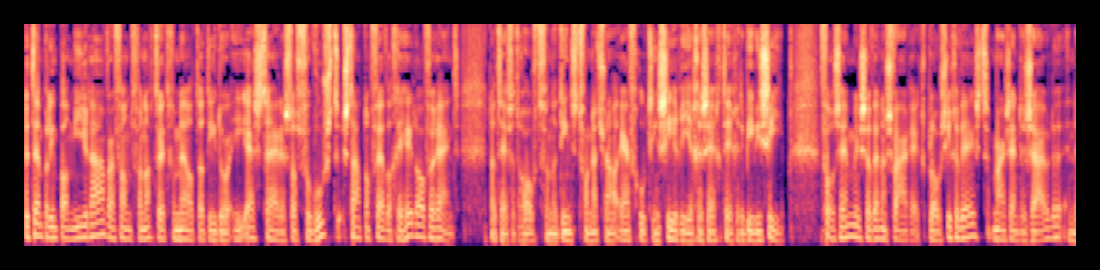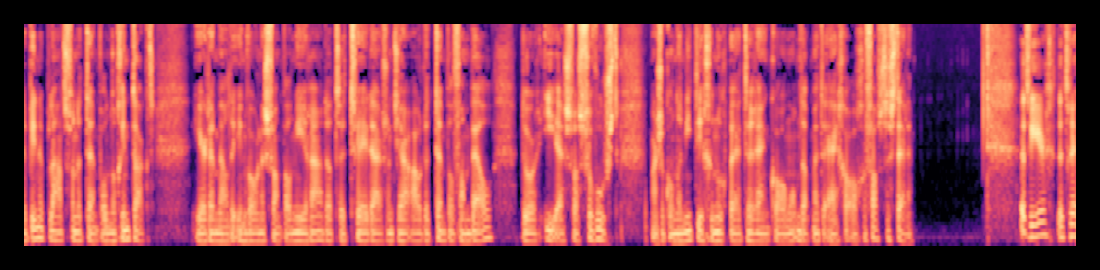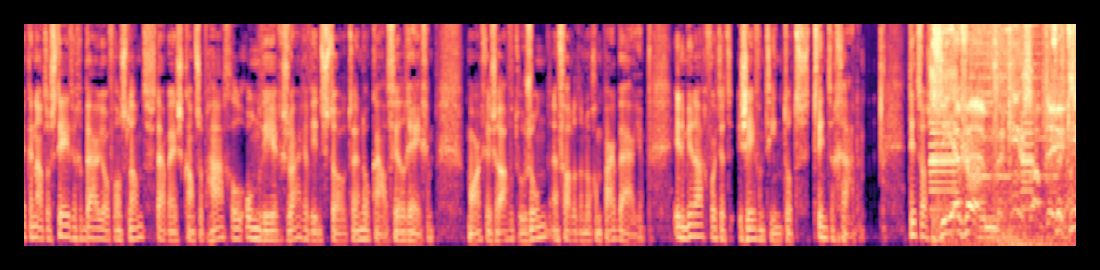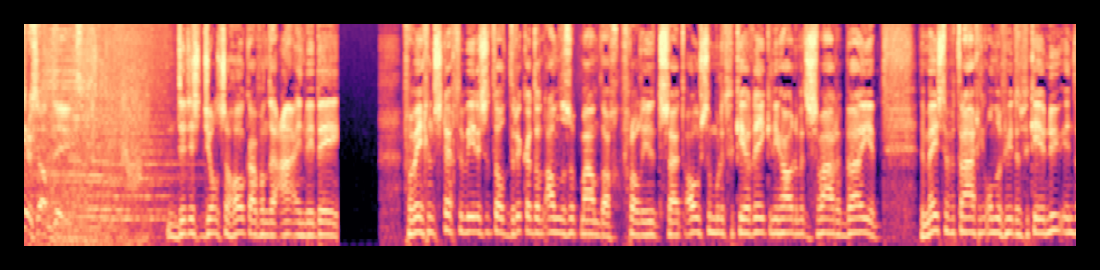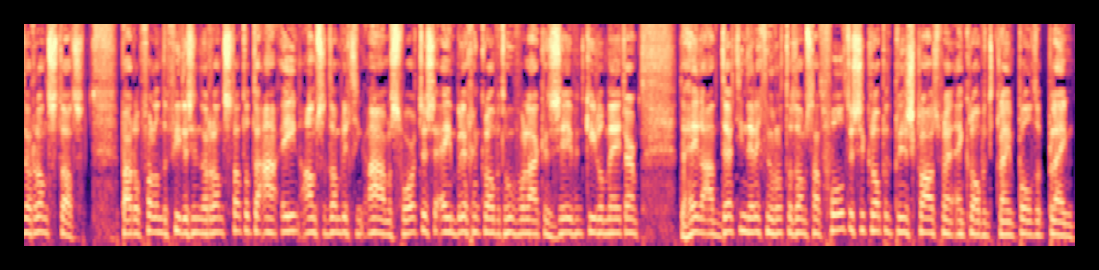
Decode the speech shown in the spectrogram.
De tempel in Palmyra, waarvan vannacht werd gemeld dat die door IS-strijders was verwoest, staat nog verder geheel overeind. Dat heeft het hoofd van de dienst voor nationaal erfgoed in Syrië gezegd tegen de BBC. Volgens hem is er wel een zware explosie geweest, maar zijn de zuilen en de binnenplaats van de tempel nog intact. Eerder meldden inwoners van Palmyra dat de 2000 jaar oude tempel van Bel door IS was verwoest. Maar ze konden niet dicht genoeg bij het terrein komen om dat met eigen ogen vast te stellen. Het weer, er trekken een aantal stevige buien over ons land. Daarbij is kans op hagel, onweer, zware windstoten en lokaal veel regen. Morgen is er af en toe zon en vallen er nog een paar buien. In de middag wordt het 17 tot 20 graden. Dit was ZFM, verkeersupdate. verkeersupdate. Dit is John Sohoka van de ANWB. Vanwege het slechte weer is het al drukker dan anders op maandag. Vooral in het zuidoosten moet het verkeer rekening houden met zware buien. De meeste vertraging ondervindt het verkeer nu in de Randstad. Een paar opvallende files in de Randstad op de A1 Amsterdam richting Amersfoort. Tussen Eembrug en Knoopend Hoeverlaken 7 kilometer. De hele A13 richting Rotterdam staat vol tussen Knoopend Prins Klausplein en Knoopend Kleinpolderplein.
